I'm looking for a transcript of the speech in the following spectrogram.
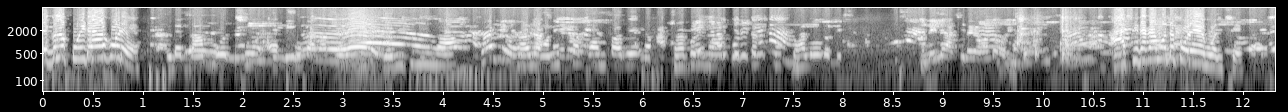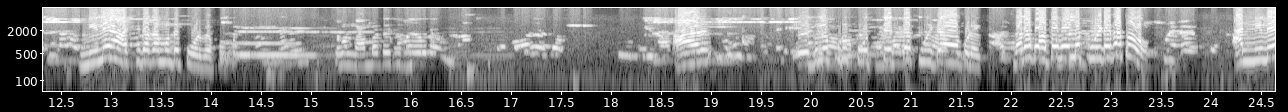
এগুলো কুড়ি টাকা করে? দাম বলছে একশো টাকা করে। যদি তুমি নাও তাহলে অনেকটা কম পাবে। আশা করি ভালো টাকার মধ্যে পড়ে যাবে বলছে। নিলে আশি টাকার মধ্যে পড়বে তোমার নাম্বারটা আর এগুলো পুরো প্রত্যেকটা কুড়ি টাকা করে। দাদা কত বললে? কুড়ি টাকা তো? আর নিলে?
